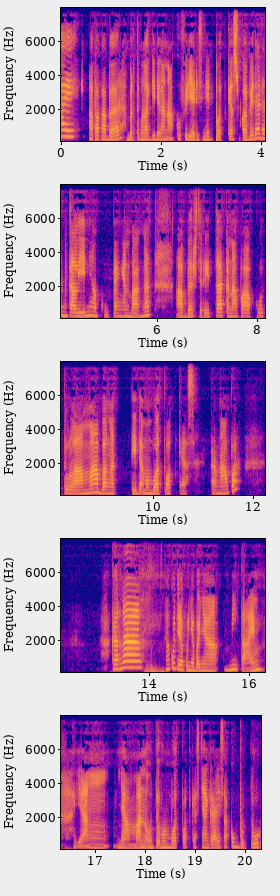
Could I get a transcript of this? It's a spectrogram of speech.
Hai, apa kabar? Bertemu lagi dengan aku Vidya di sini di podcast Suka Beda dan kali ini aku pengen banget uh, bercerita kenapa aku tuh lama banget tidak membuat podcast. Karena apa? Karena aku tidak punya banyak me time yang nyaman untuk membuat podcastnya guys. Aku butuh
